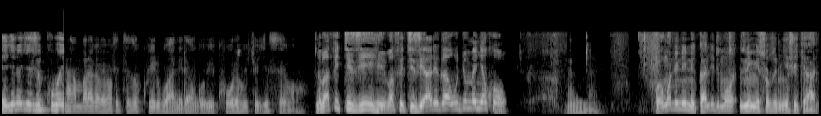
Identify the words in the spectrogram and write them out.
yagerageje kuba nta mbaraga baba bafite zo kwirwanira ngo bikureho icyo gisebo. Bafite izihe? Bafite izihe arega? Ujye umenya ko Mm. Congo ni nini kandi irimo n'imisozi myinshi cyane.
